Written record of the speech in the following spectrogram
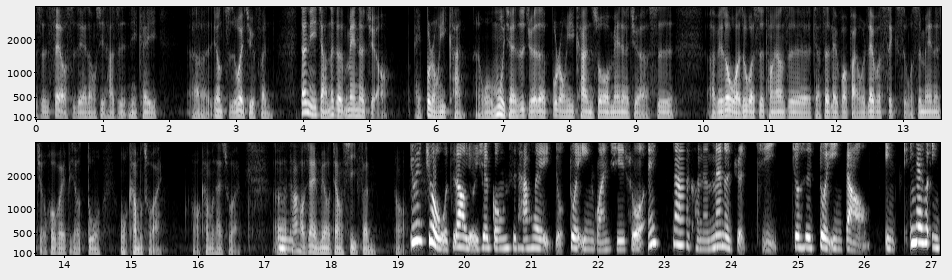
是 sales 这些东西，它是你可以呃用职位去分。但你讲那个 manager 哦，哎，不容易看。我目前是觉得不容易看，说 manager 是呃，比如说我如果是同样是假设 level five 或 level six，我是 manager 会不会比较多？我看不出来，哦，看不太出来。呃，他好像也没有这样细分哦。因为就我知道有一些公司，它会有对应关系，说，哎，那可能 manager 几就是对应到 in 应该说 in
